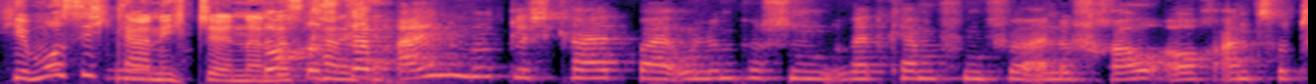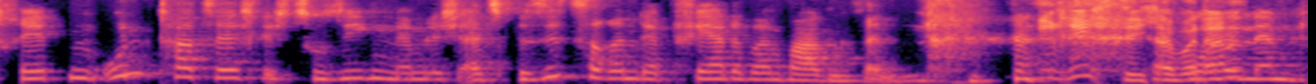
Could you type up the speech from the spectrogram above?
Hier muss ich gar nicht gendern. Doch, es gab eine Möglichkeit bei olympischen Wettkämpfen für eine Frau auch anzutreten und tatsächlich zu siegen, nämlich als Besitzerin der Pferde beim Wagenrennen. Richtig, aber dann,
